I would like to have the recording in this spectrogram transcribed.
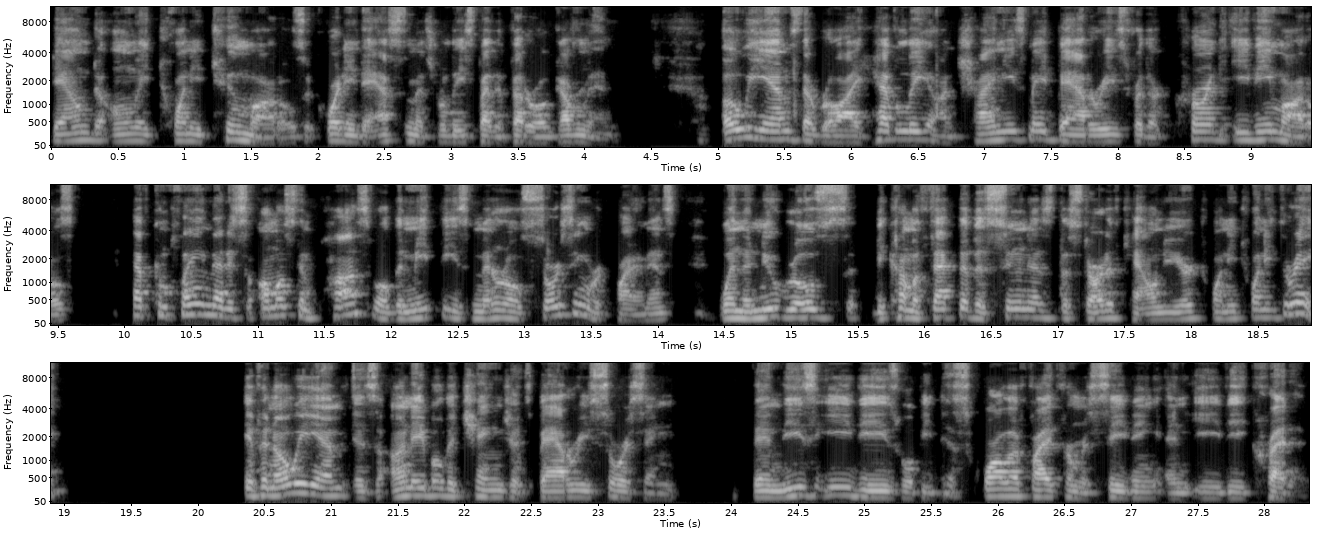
down to only 22 models, according to estimates released by the federal government. OEMs that rely heavily on Chinese made batteries for their current EV models have complained that it's almost impossible to meet these mineral sourcing requirements when the new rules become effective as soon as the start of calendar year 2023. If an OEM is unable to change its battery sourcing, then these EVs will be disqualified from receiving an EV credit.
